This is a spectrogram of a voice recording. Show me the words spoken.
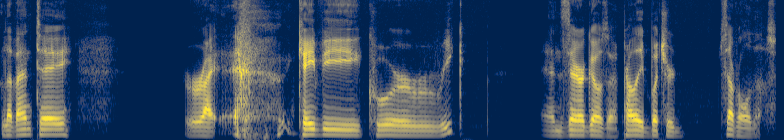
Levante, right, KV Kurik, and Zaragoza. Probably butchered several of those.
